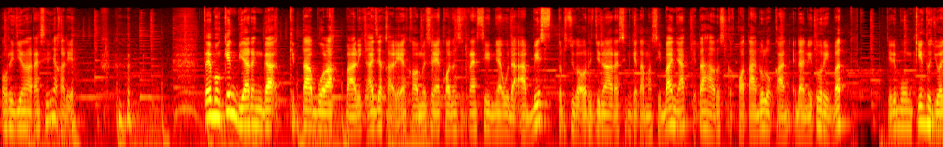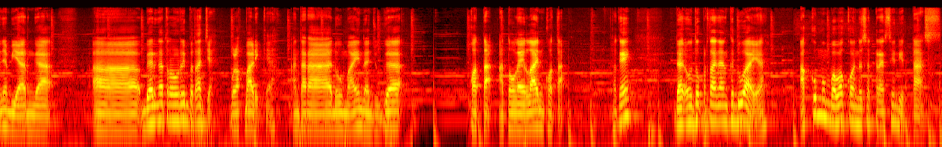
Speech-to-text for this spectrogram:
original resinnya kali ya. Tapi mungkin biar nggak kita bolak-balik aja kali ya. Kalau misalnya kondensat resinnya udah habis, terus juga original resin kita masih banyak, kita harus ke kota dulu kan, dan itu ribet. Jadi mungkin tujuannya biar nggak uh, biar nggak terlalu ribet aja, bolak-balik ya, antara domain dan juga kota atau lain-lain kota. Oke? Okay? Dan untuk pertanyaan kedua ya, aku membawa kondensat resin di tas.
